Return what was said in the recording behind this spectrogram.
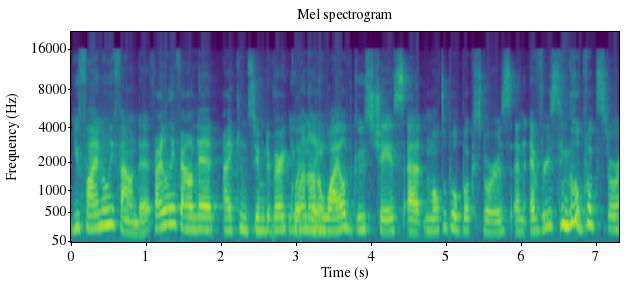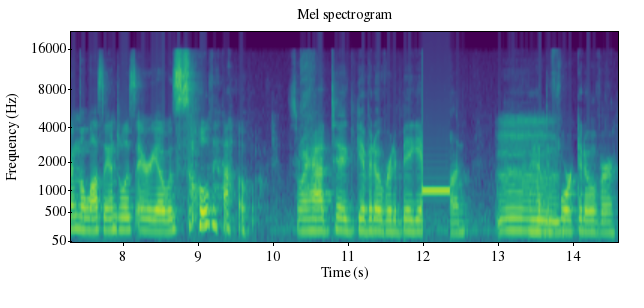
You finally found it. Finally found it. I consumed it very quickly. You went on a wild goose chase at multiple bookstores, and every single bookstore in the Los Angeles area was sold out. So I had to give it over to Big on. I had to mm. fork it over.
